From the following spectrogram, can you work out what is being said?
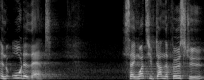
in order that. He's saying once you've done the first two,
